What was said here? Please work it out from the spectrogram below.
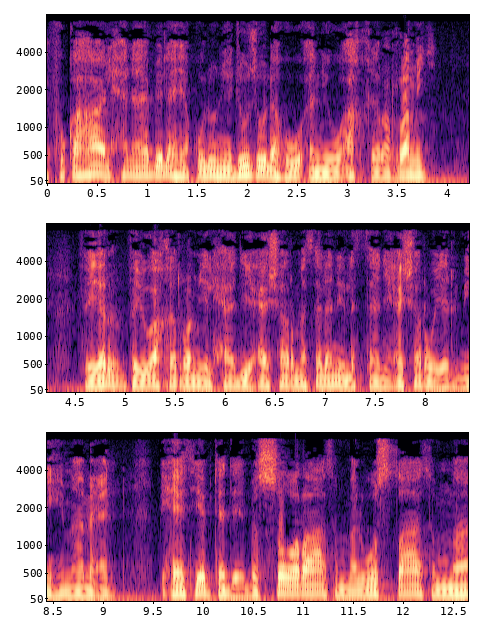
فقهاء الحنابلة يقولون يجوز له أن يؤخر الرمي. فيؤخر رمي الحادي عشر مثلا إلى الثاني عشر ويرميهما معا. بحيث يبتدئ بالصغرى ثم الوسطى ثم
